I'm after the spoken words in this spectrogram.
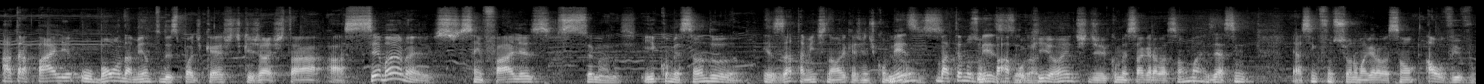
atrapalhe o bom andamento desse podcast que já está há semanas sem falhas. Semanas. E começando exatamente na hora que a gente combinou. Meses. Batemos um Meses, papo aqui antes de começar a gravação, mas é assim, é assim que funciona uma gravação ao vivo.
